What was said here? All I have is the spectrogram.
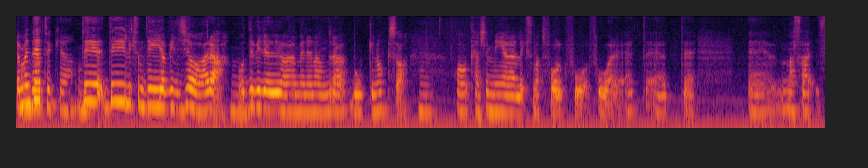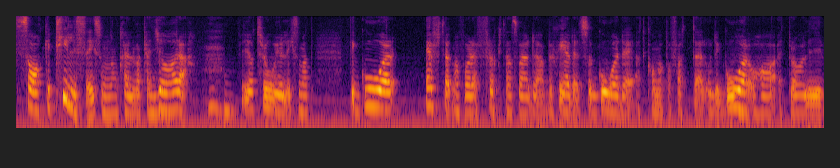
Ja, men det, det, tycker jag. Mm. det, det är liksom det jag vill göra Mm. och det vill jag göra med den andra boken också. Mm. Och kanske mera liksom att folk får, får ett, ett eh, eh, massa saker till sig som de själva kan göra. Mm. För jag tror ju liksom att det går, efter att man får det fruktansvärda beskedet så går det att komma på fötter och det går att ha ett bra liv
